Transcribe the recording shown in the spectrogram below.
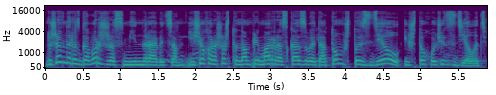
Душевный разговор с Жасмин нравится. Еще хорошо, что нам примар рассказывает о том, что сделал и что хочет сделать.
